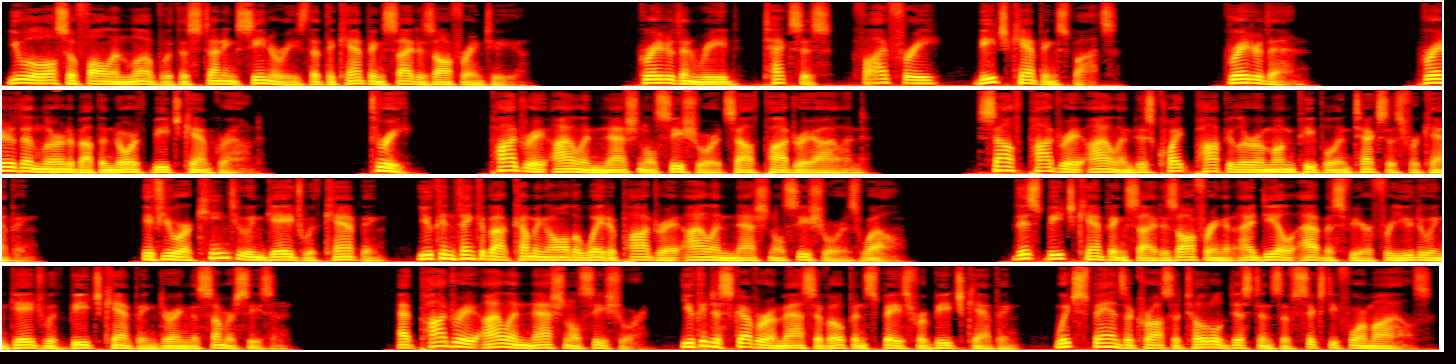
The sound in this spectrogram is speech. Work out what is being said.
You will also fall in love with the stunning sceneries that the camping site is offering to you. Greater than read, Texas, 5 free beach camping spots. Greater than. Greater than learn about the North Beach Campground. 3. Padre Island National Seashore at South Padre Island. South Padre Island is quite popular among people in Texas for camping. If you are keen to engage with camping, you can think about coming all the way to Padre Island National Seashore as well. This beach camping site is offering an ideal atmosphere for you to engage with beach camping during the summer season. At Padre Island National Seashore, you can discover a massive open space for beach camping, which spans across a total distance of 64 miles.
